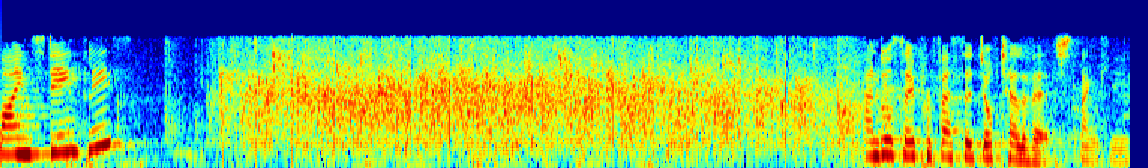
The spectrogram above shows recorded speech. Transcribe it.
Feinstein, please. And also Professor Jovchelovitch. Thank you.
